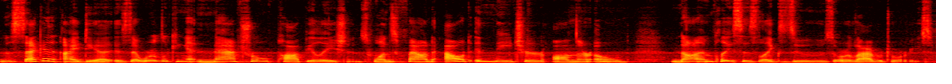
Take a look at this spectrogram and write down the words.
And the second idea is that we're looking at natural populations, ones found out in nature on their own, not in places like zoos or laboratories.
